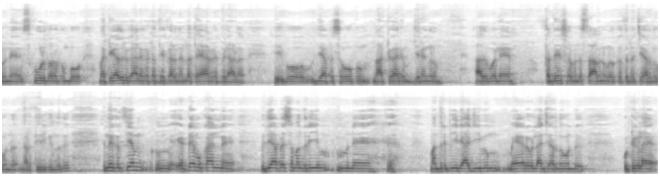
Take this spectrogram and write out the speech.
പിന്നെ സ്കൂൾ തുറക്കുമ്പോൾ മറ്റേതൊരു കാലഘട്ടത്തേക്കാൾ നല്ല തയ്യാറെടുപ്പിലാണ്. ഇപ്പോൾ വിദ്യാഭ്യാസ വകുപ്പും നാട്ടുകാരും ജനങ്ങളും അതുപോലെ തദ്ദേശ സ്വയംഭരണ സ്ഥാപനങ്ങളൊക്കെ തന്നെ ചേർന്നുകൊണ്ട് നടത്തിയിരിക്കുന്നത്. ഇന്ന് കൃത്യം എട്ടേ മുക്കാലിന് വിദ്യാഭ്യാസ മന്ത്രിയും പിന്നെ മന്ത്രി പി രാജീവും മേയറും എല്ലാം ചേർന്നുകൊണ്ട് കുട്ടികളെ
